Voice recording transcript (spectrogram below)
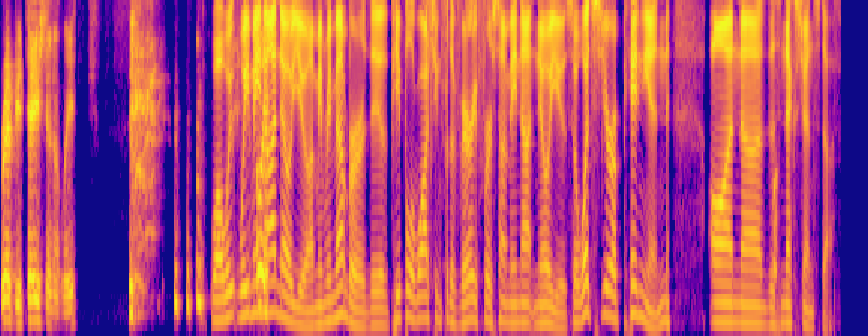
reputation, at least. Well, we, we may not know you. I mean, remember, the people watching for the very first time may not know you. So, what's your opinion on uh, this next gen stuff?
